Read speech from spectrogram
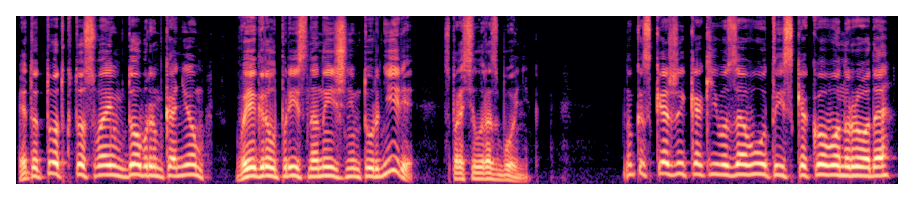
«Это тот, кто своим добрым конем выиграл приз на нынешнем турнире?» — спросил разбойник. «Ну-ка скажи, как его зовут и из какого он рода?»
